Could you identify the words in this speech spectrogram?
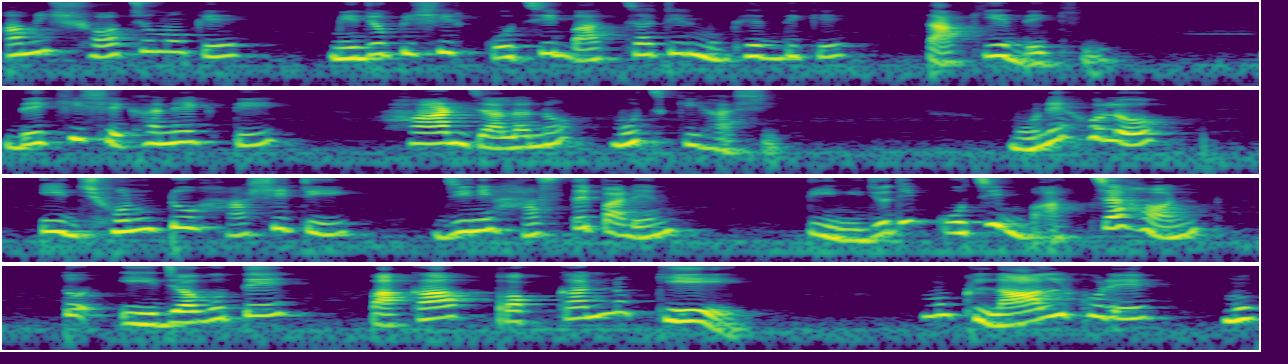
আমি সচমকে মেজপিসির কচি বাচ্চাটির মুখের দিকে তাকিয়ে দেখি। দেখি সেখানে একটি হাড় জ্বালানো মুচকি হাসি। মনে হলো এই ঝন্টু হাসিটি যিনি হাসতে পারেন, তিনি যদি কচি বাচ্চা হন, তো এ জগতে পাকা পক্কান্ন কে? মুখ লাল করে মুখ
